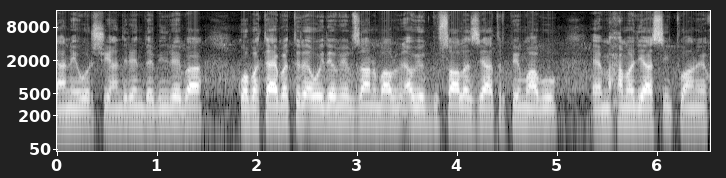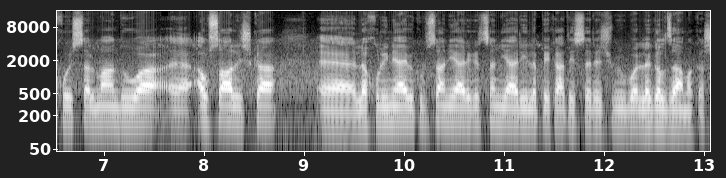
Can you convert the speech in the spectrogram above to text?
یانەی وەرشی هەندرێن دەبینرێ بە و بە تایبەتر ئەوەی دەمێ بزانم باڵین ئەو یەک دو ساڵە زیاتر پێما بوو محەممەد یاسین توانای خۆی سەلمان دووە ئەو ساڵیشکە لە خولینیاوی کوردستان یاریگر چەند یاری لە پێکاتی سەرج بوو لەگەڵ زامەکەش.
